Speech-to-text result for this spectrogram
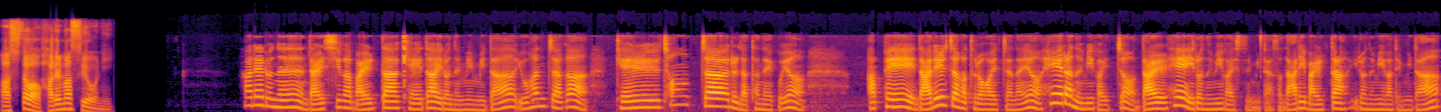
明日は晴れますように。 하레루는 날씨가 맑다, 개다 이런 의미입니다. 요 한자가 갤 청자를 나타내고요. 앞에 날일자가 들어가 있잖아요. 해란 의미가 있죠. 날, 해 이런 의미가 있습니다. 그래서 날이 맑다 이런 의미가 됩니다.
